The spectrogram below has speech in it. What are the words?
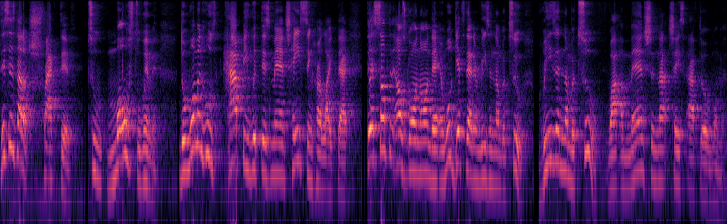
This is not attractive to most women. The woman who's happy with this man chasing her like that, there's something else going on there, and we'll get to that in reason number two. Reason number two why a man should not chase after a woman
